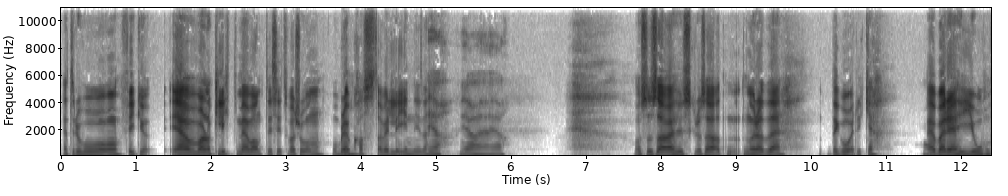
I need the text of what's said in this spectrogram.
jeg tror hun fikk jo Jeg var nok litt mer vant til situasjonen. og ble jo Mm. kasta veldig inn i det. Ja, ja, ja. ja. Og så sa jeg, husker hun sa at Nora, det, det går ikke. Og jeg bare jo,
